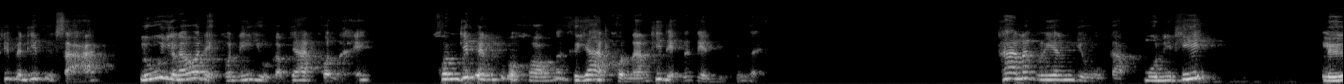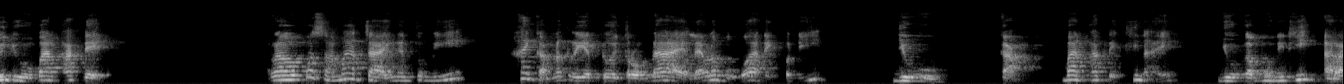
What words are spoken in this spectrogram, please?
ที่เป็นที่ปรึกษา รู้อยู่แล้วว่าเด็กคนนี้อยู่กับญาติคนไหน คนที่เป็นผู้ปกครองก็คือญาติคนนั้นที่เด็กนักเรียนอยู่ด้วย ถ้านักเรียนอยู่กับมูลนิธิ หรืออยู่บ้านพักเด็ก เราก็สามารถจ่ายเงินตรงนี้ให้กับนักเรียนโดยตรงได้ แล้วระบุว่าเด็กคนนี้อยู่กับบ้านพักเด็กที่ไหน อยู่กับมูลนิธิอะไร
